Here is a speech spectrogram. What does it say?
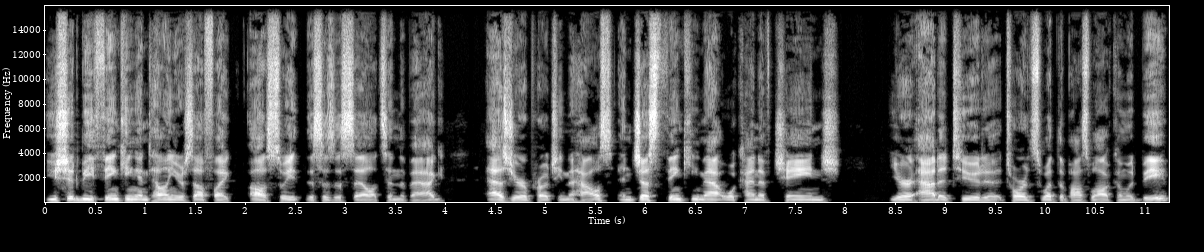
you should be thinking and telling yourself, like, oh, sweet, this is a sale, it's in the bag as you're approaching the house. And just thinking that will kind of change your attitude towards what the possible outcome would be.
